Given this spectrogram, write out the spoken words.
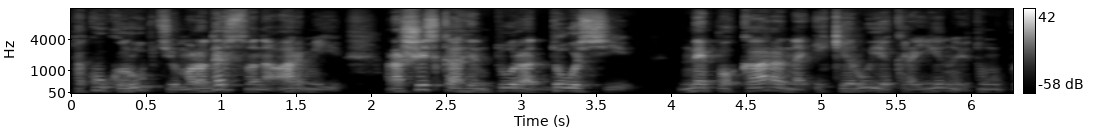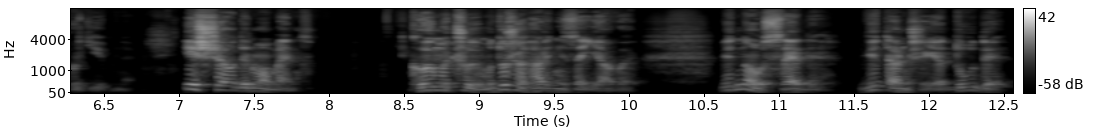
таку корупцію, мародерство на армії, рашистська агентура досі не покарана і керує країною і тому подібне. І ще один момент. Коли ми чуємо дуже гарні заяви від Ноуседи, від Анджея Дуди,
